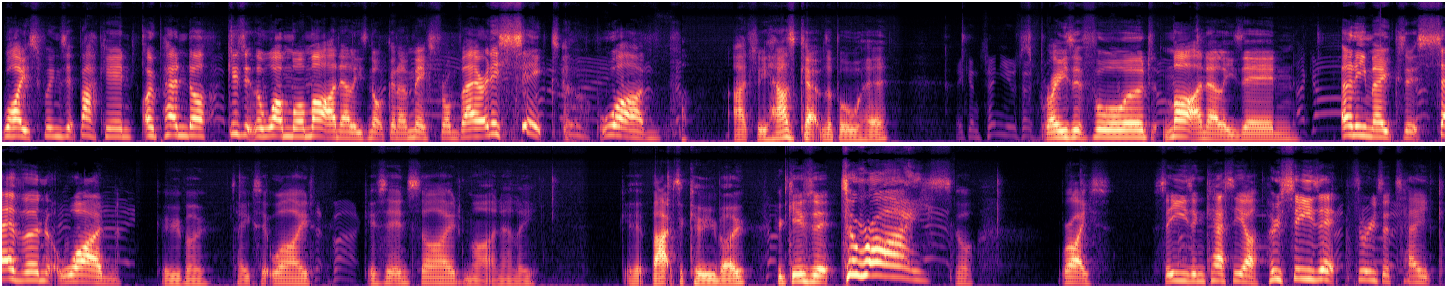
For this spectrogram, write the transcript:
White swings it back in. Openda gives it the one more. Martinelli's not going to miss from there. And It is 6 1. Actually, has kept the ball here. He continues his Sprays it forward. Martinelli's in. And he makes it 7 1. Kubo takes it wide. Gives it inside. Martinelli. Give it back to Kubo. Who gives it to Rice. Oh, Rice. Sees Nketiah. Who sees it through to take.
